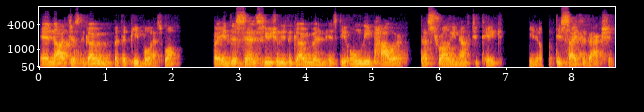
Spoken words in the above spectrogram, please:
And not just the government, but the people as well. But in this sense, usually the government is the only power that's strong enough to take, you know, decisive action.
